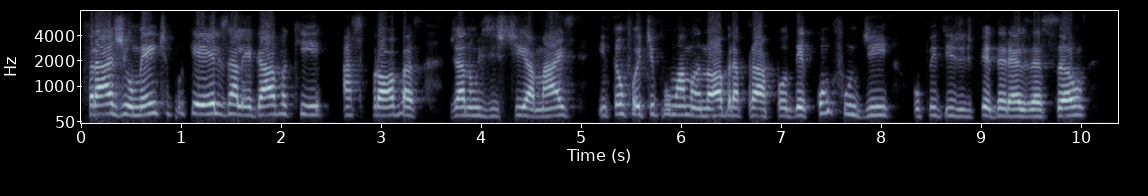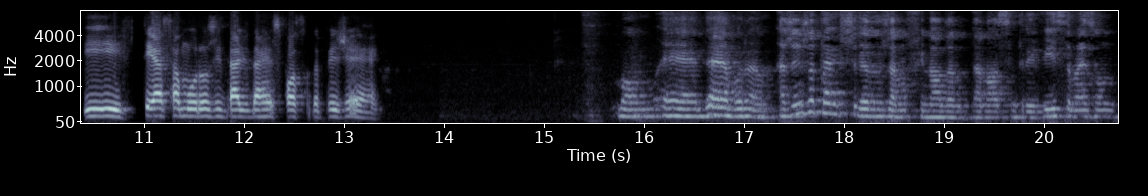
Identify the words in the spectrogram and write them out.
fragilmente, porque eles alegavam que as provas já não existiam mais então, foi tipo uma manobra para poder confundir o pedido de federalização e ter essa morosidade da resposta da PGR. Bom, é, Débora, a gente já está chegando já no final da, da nossa entrevista, mas um,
